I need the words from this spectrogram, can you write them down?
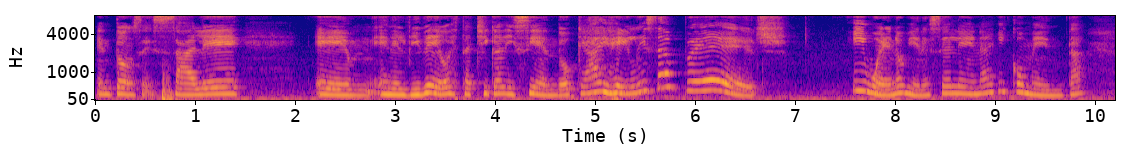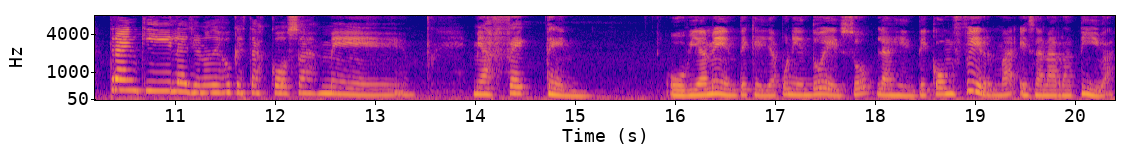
Entonces sale em, en el video esta chica diciendo que, ay, Hailey's a bitch. Y bueno, viene Selena y comenta, tranquila, yo no dejo que estas cosas me, me afecten. Obviamente que ella poniendo eso, la gente confirma esa narrativa.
